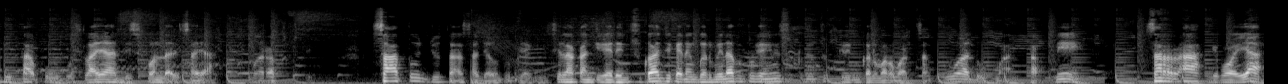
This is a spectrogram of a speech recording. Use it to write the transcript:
juta bungkus layar diskon dari saya. 200 1 juta saja untuk yang ini. Silahkan jika ada yang suka jika ada yang berminat untuk yang ini kirimkan nomor WhatsApp. Waduh mantap nih. Serah gitu ya.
